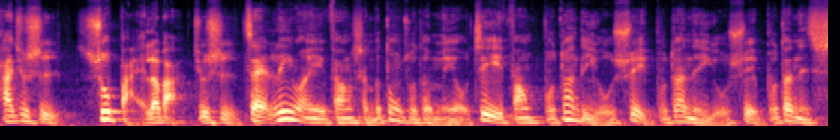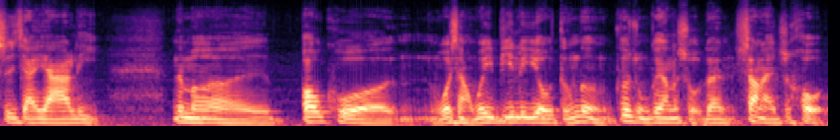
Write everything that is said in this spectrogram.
他就是说白了吧，就是在另外一方什么动作都没有，这一方不断的游说，不断的游说，不断的施加压力。那么包括我想威逼利诱等等各种各样的手段上来之后，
